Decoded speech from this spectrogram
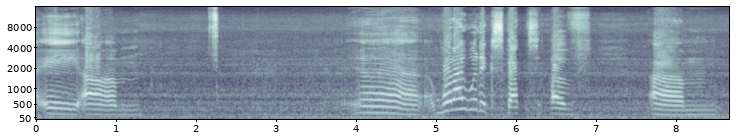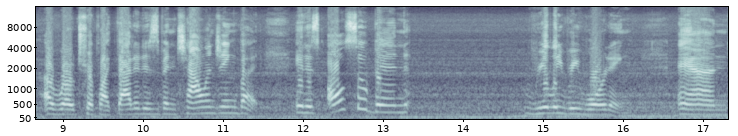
a um, uh, what I would expect of um, a road trip like that. It has been challenging, but it has also been really rewarding and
